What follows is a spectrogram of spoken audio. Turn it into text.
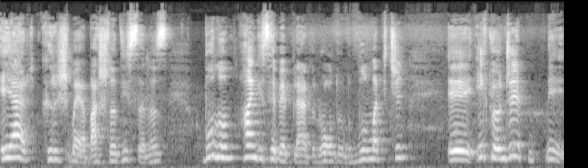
Eğer kırışmaya başladıysanız bunun hangi sebeplerden olduğunu bulmak için e, ilk önce bir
